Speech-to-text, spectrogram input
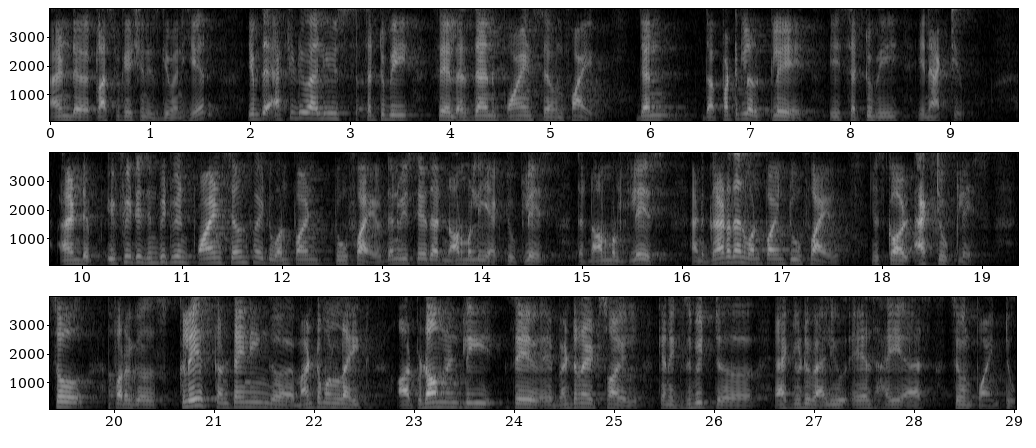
and uh, classification is given here. If the activity value is said to be say less than 0.75 then the particular clay is said to be inactive and if it is in between 0.75 to 1.25 then we say that normally active clays that normal clays and greater than 1.25 is called active clays. So, for uh, clays containing uh, montmorillonite or predominantly say a bentonite soil can exhibit uh, activity value as high as 7.2.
